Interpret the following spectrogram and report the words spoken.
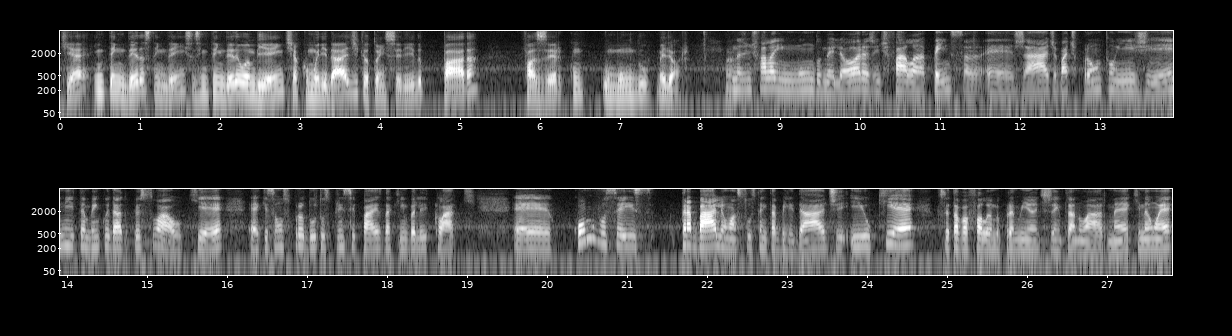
que é entender as tendências, entender o ambiente, a comunidade que eu estou inserido para fazer com o mundo melhor. É. Quando a gente fala em mundo melhor, a gente fala, pensa é, já de bate-pronto em higiene e também cuidado pessoal, que, é, é, que são os produtos principais da Kimberly Clark. É, como vocês trabalham a sustentabilidade e o que é, você estava falando para mim antes de entrar no ar, né, que não é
